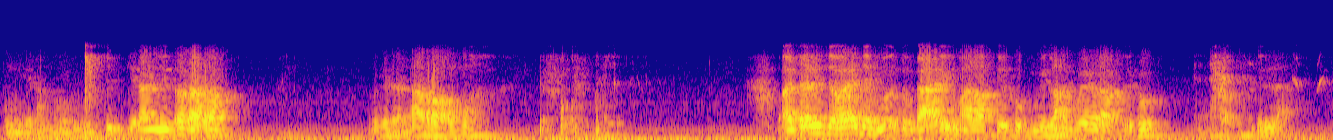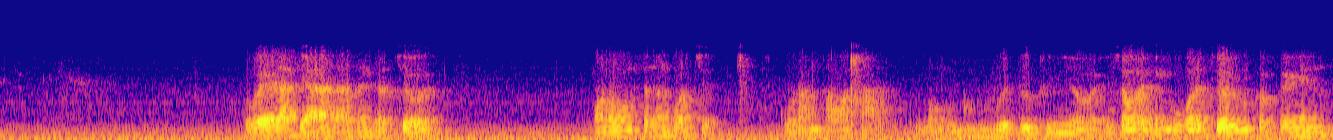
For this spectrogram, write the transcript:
pengiran pikiran itu ora roh. Pengiran ora Allah. Padahal coba aja buat tukari malah fikuk milah gue ora fikuk milah. Gue lagi arah saat kerja. Mana wong seneng kerja kurang tawakal. Gue tuh dunia. Iso wae sing kerja iku kepengin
